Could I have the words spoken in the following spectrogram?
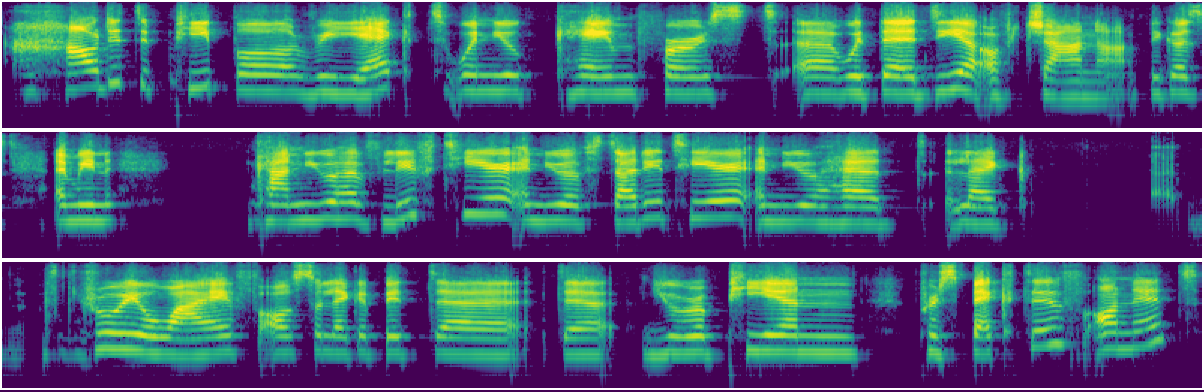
how did the people react when you came first uh, with the idea of Jana? Because I mean, Khan you have lived here and you have studied here and you had like through your wife also like a bit uh, the European perspective on it,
